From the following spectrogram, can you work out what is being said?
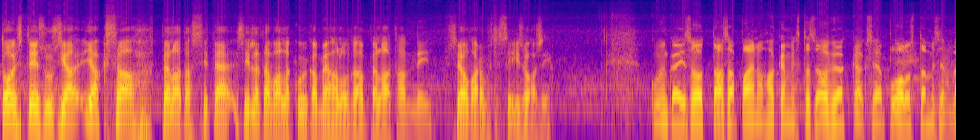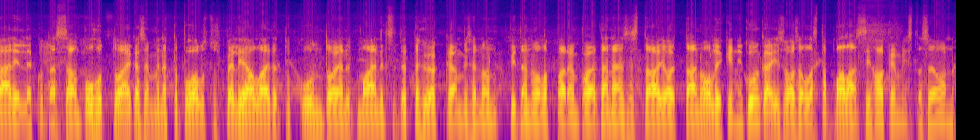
toisteisuus ja jaksaa pelata sitä sillä tavalla, kuinka me halutaan pelata, niin se on varmasti se iso asia. Kuinka iso tasapaino hakemista se on hyökkäyksen ja puolustamisen välille, kun tässä on puhuttu aikaisemmin, että puolustuspeliä on laitettu kuntoon ja nyt mainitsit, että hyökkäämisen on pitänyt olla parempaa ja tänään se sitä ajoittain olikin, niin kuinka iso sellaista balanssihakemista se on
